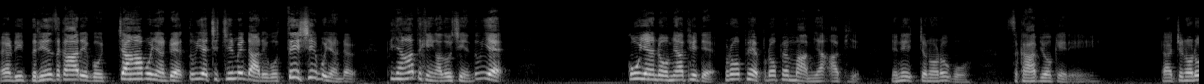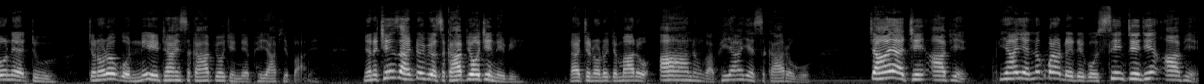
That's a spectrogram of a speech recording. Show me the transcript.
အဲဒီသတင်းစကားတွေကိုကြားဖို့ရန်အတွက်သူ့ရဲ့ချစ်ချင်းမေတ္တာတွေကိုသိရှိဖို့ရန်အတွက်ဘုရားသခင်ကဆိုရှင်သူ့ရဲ့ကိုရန်တော်များဖြစ်တဲ့ပရောဖက်ပရောဖက်မများအဖြစ်ယနေ့ကျွန်တော်တို့ကိုစကားပြောခဲ့တယ်ဒါကျွန်တော်တို့နဲ့အတူကျွန်တော်တို့ကိုနေ့တိုင်းစကားပြောခြင်းနဲ့ဖရားဖြစ်ပါတယ်မျက်နှာချင်းဆိုင်တွေ့ပြီးစကားပြောခြင်းနေပြီဒါကျွန်တော်တို့ကျမတို့အားလုံးကဖရားရဲ့စကားတော်ကို ကြားရခြင်းအပြင်ဖရားရဲ့နှုတ်ကပတ်တော်တွေကိုစင်ကြင်ခြင်းအပြင်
